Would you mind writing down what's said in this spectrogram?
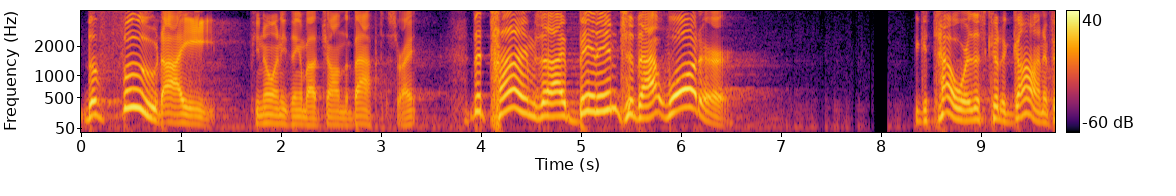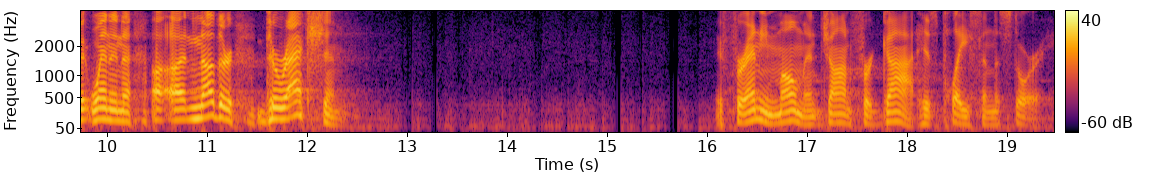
the food I eat, if you know anything about John the Baptist, right? The times that I've been into that water. You could tell where this could have gone if it went in a, a, another direction. If for any moment John forgot his place in the story.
